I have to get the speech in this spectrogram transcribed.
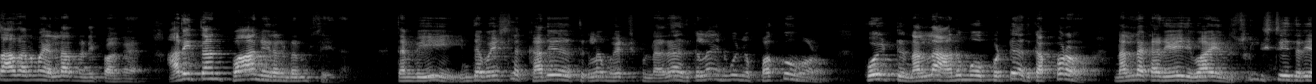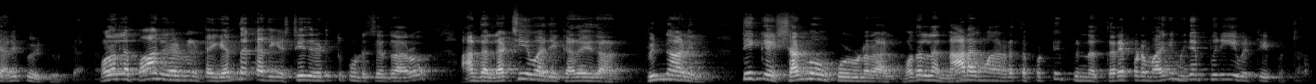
சாதாரணமாக எல்லாரும் நினைப்பாங்க. அதைத்தான் பா நீலகண்டனும் செய்தார். தம்பி இந்த வயசில் கதை எழுத்துக்கெல்லாம் முயற்சி பண்ணாரு அதுக்கெல்லாம் இன்னும் கொஞ்சம் பக்குவம் வேணும். போயிட்டு நல்லா அனுபவப்பட்டு அதுக்கப்புறம் நல்ல கதை எழுதி வா என்று சொல்லி ஸ்ரீதரை அனுப்பி வைத்து விட்டார். முதல்ல பாண்டியன்கிட்ட எந்த கதையை ஸ்ரீதர் எடுத்துக்கொண்டு சென்றாரோ அந்த லட்சியவாதி கதை தான். பின்னாளில் டி. கே. சண்முகம் குழுவினரால் முதல்ல நாடகமாக நடத்தப்பட்டு பின்னர் திரைப்படமாகி மிகப்பெரிய வெற்றி பெற்றார்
